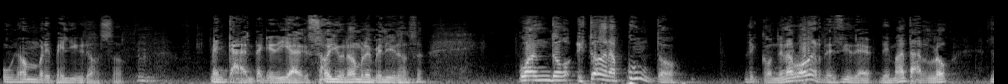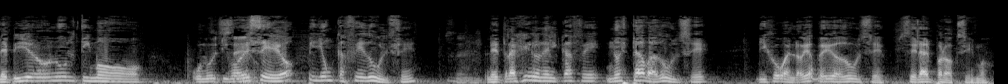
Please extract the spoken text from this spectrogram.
un hombre peligroso. Me encanta que diga que soy un hombre peligroso. Cuando estaban a punto de condenarlo a muerte, es decir, de, de matarlo, le pidieron un último, un último deseo, pidió un café dulce, le trajeron el café, no estaba dulce, dijo, bueno, lo había pedido dulce, será el próximo.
